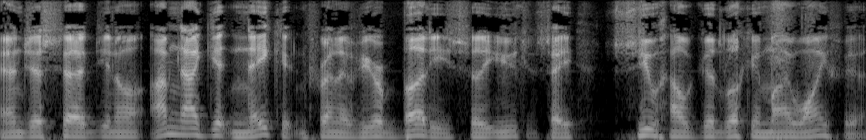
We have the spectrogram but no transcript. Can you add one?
and just said, you know, I'm not getting naked in front of your buddies, so you can say, "See how good looking my wife is."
